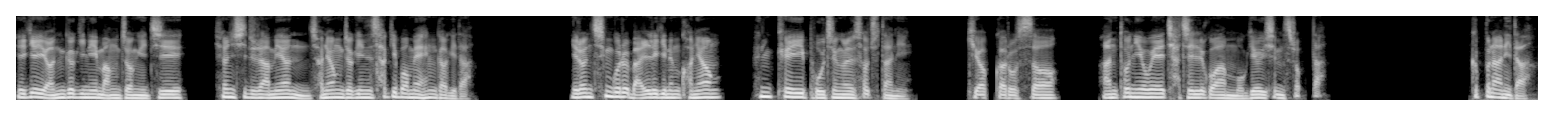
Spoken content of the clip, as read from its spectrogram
이게 연극이니 망정이지 현실이라면 전형적인 사기범의 행각이다. 이런 친구를 말리기는커녕 흔쾌히 보증을 서주다니 기업가로서 안토니오의 자질과 안목이 의심스럽다. 그뿐 아니다.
